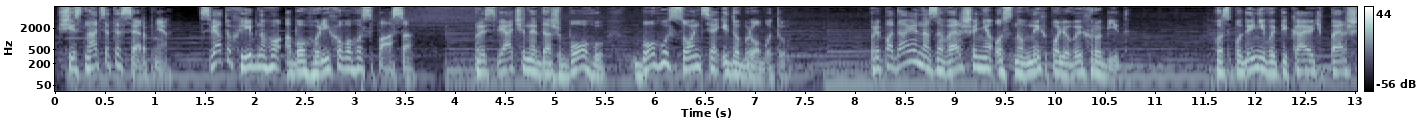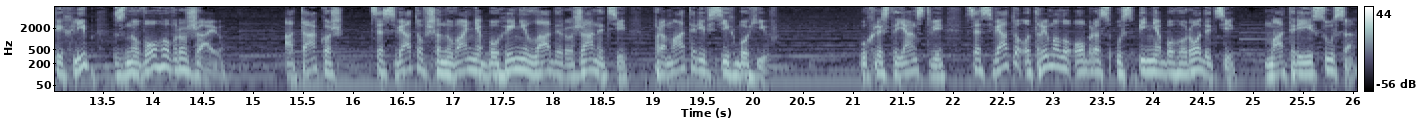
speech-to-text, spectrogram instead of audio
16 серпня свято хлібного або горіхового спаса, присвячене Дажбогу, Богу Сонця і добробуту. Припадає на завершення основних польових робіт. Господині випікають перший хліб з нового врожаю, а також це свято вшанування богині лади рожаниці, праматері всіх богів. У християнстві це свято отримало образ успіння Богородиці, Матері Ісуса.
